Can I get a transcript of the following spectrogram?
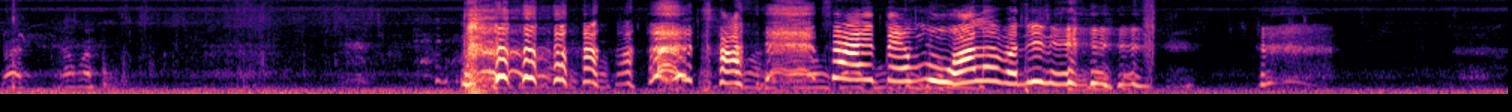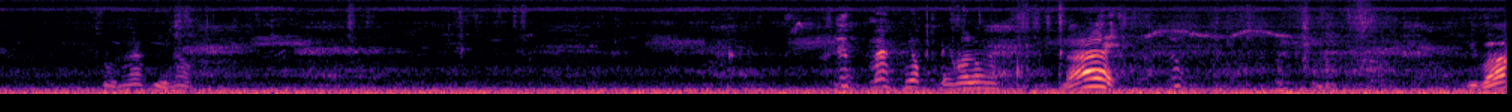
ไปยังไปใช่ใช่เต็มหัวเลยวันที่นี่สูงห้าสี่ห้าอึ๊บมายกเดี๋ยวมาลงได้ดีป่ะ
